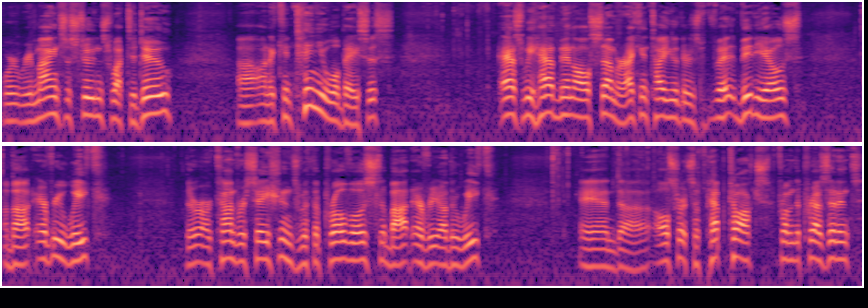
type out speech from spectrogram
where it reminds the students what to do uh, on a continual basis, as we have been all summer. I can tell you there's videos about every week. There are conversations with the provost about every other week, and uh, all sorts of pep talks from the president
